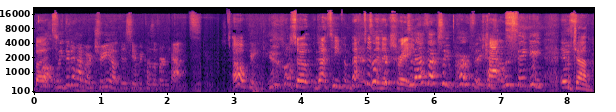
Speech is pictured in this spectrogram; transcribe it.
But Well, we didn't have our tree out this year because of our cats. Oh, Thank you. so that's even better than a tree. So that's actually perfect. 'cause I was thinking Good if job.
